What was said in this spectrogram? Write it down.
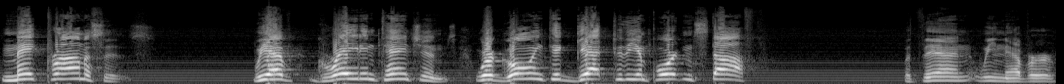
make promises. We have great intentions. We're going to get to the important stuff but then we never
